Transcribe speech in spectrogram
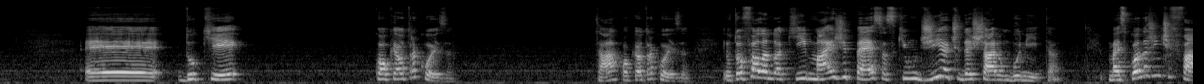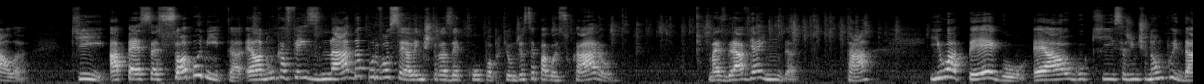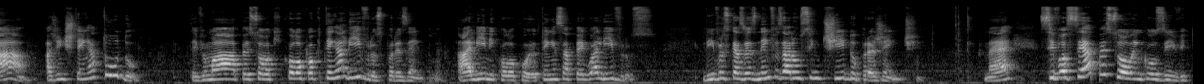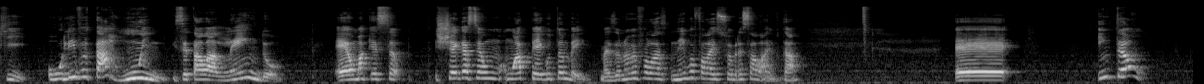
é, do que qualquer outra coisa. Tá? Qualquer outra coisa. Eu tô falando aqui mais de peças que um dia te deixaram bonita. Mas quando a gente fala que a peça é só bonita, ela nunca fez nada por você além de trazer culpa, porque um dia você pagou isso caro, mais grave ainda, tá? E o apego é algo que, se a gente não cuidar, a gente tem a tudo. Teve uma pessoa que colocou que tem a livros, por exemplo. A Aline colocou, eu tenho esse apego a livros. Livros que às vezes nem fizeram sentido pra gente né? Se você é a pessoa, inclusive, que o livro tá ruim e você tá lá lendo, é uma questão. Chega a ser um, um apego também. Mas eu não vou falar, nem vou falar isso sobre essa live, tá? É, então,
